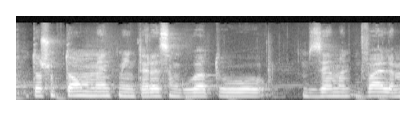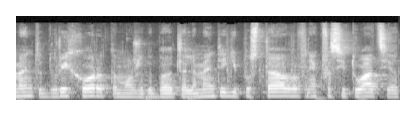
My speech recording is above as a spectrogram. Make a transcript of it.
И точно в този момент ми е интересен, когато взема два елемента, дори хората може да бъдат елементи и ги поставя в някаква ситуация.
